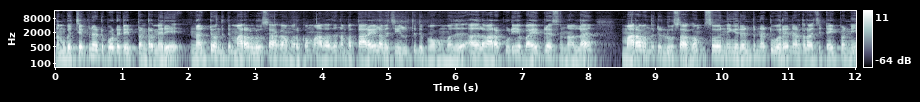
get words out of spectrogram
நமக்கு செக் நட்டு போட்டு டைட் பண்ணுற மாரி நட்டு வந்துட்டு மரம் லூஸ் ஆகாமல் இருக்கும். அதாவது நம்ம தரையில் வச்சு இழுத்துட்டு போகும்போது அதில் வரக்கூடிய வைப்ரேஷனால் மரம் வந்துட்டு லூஸ் ஆகும். ஸோ நீங்கள் ரெண்டு நட்டு ஒரே நேரத்தில் வச்சு டைட் பண்ணி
